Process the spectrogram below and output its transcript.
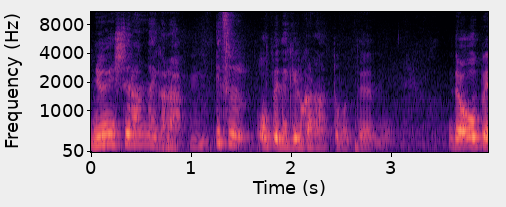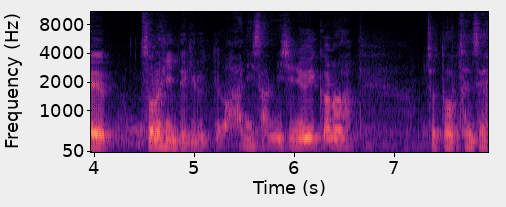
入院してらんないから、うん。いつオペできるかなと思って。でオペその日にできるって「ああ23日入院かな。ちょっと先生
